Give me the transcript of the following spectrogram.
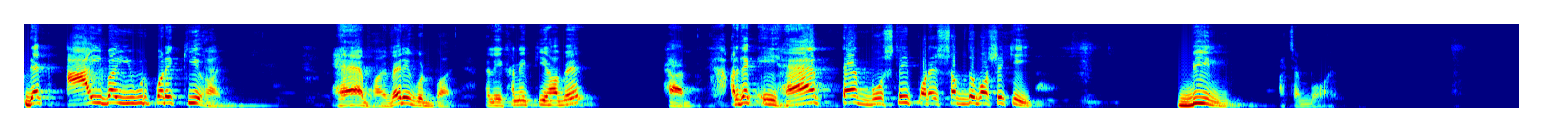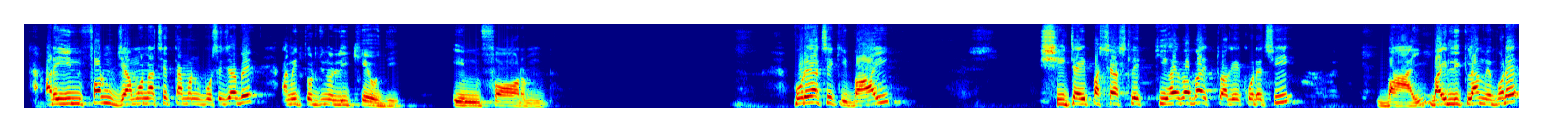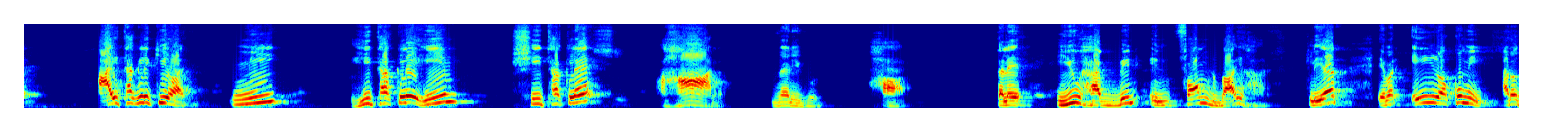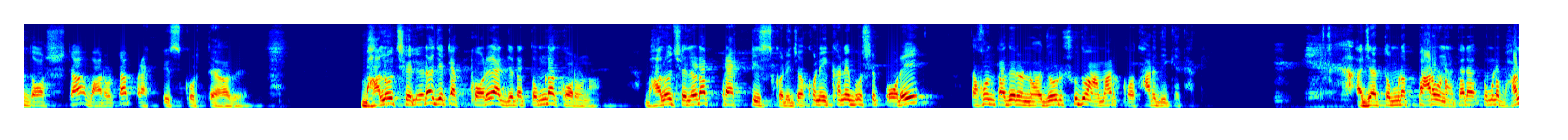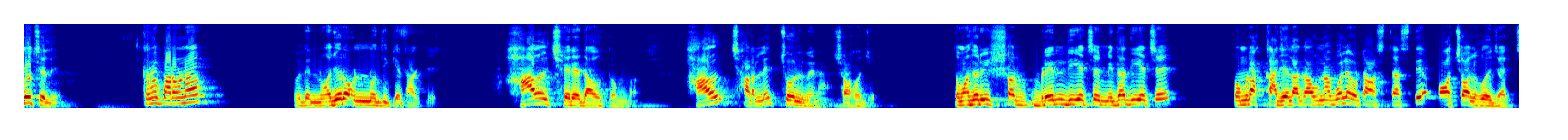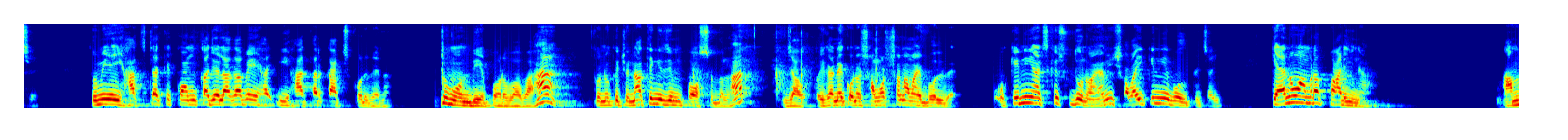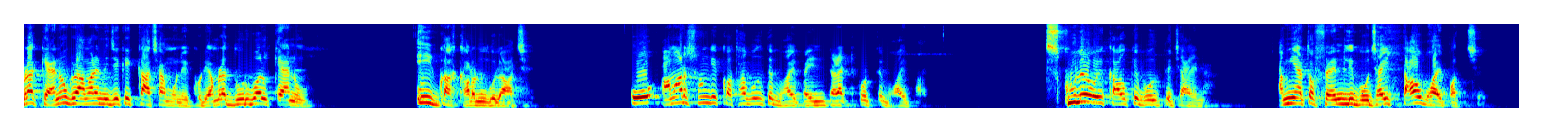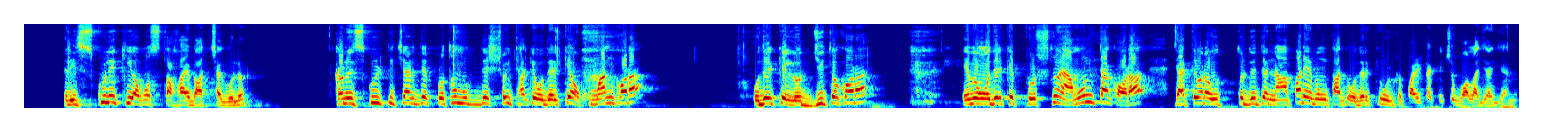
দেখ আই বা ইউর পরে কি হয়? হ্যাভ হয়। ভেরি গুড বয় তাহলে এখানে কি হবে? হ্যাভ আর দেখ, এই হ্যাভ ট্যাব বসলেই পরের শব্দ বসে কি? বিন। আচ্ছা বয় আর ইনফর্ম যেমন আছে তেমন বসে যাবে। আমি তোর জন্য লিখেও দিই। ইনফর্মড পড়ে আছে কি? বাই সিটাই পাশে আসলে কি হয় বাবা? একটু আগে করেছি। বাই বাই লিখলাম এরপরে আই থাকলে কি হয়? মি, হি থাকলে হিম সি থাকলে হার। Very good her. তাহলে you have been informed by her clear এবার এই রকমই আরও দশটা, বারোটা প্র্যাকটিস করতে হবে। ভালো ছেলেরা যেটা করে আর যেটা তোমরা করো না। ভালো ছেলেরা প্র্যাকটিস করে। যখন এখানে বসে পড়ে, তখন তাদের নজর শুধু আমার কথার দিকে থাকে। আর যা তোমরা পারো না, তারা তোমরা ভালো ছেলে। কেন পারো না? ওদের নজর অন্যদিকে থাকে। হাল ছেড়ে দাও তোমরা। হাল ছাড়লে চলবে না সহজে। তোমাদের ঈশ্বর ব্রেন দিয়েছে, মেধা দিয়েছে, তোমরা কাজে লাগাও না বলে ওটা আস্তে আস্তে অচল হয়ে যাচ্ছে। তুমি এই হাতটাকে কম কাজে লাগাবে, এই হাত আর কাজ করবে না। একটু মন দিয়ে পড়ো বাবা হ্যাঁ? কোনো কিছু নাথিং ইজ ইম্পসিবল হ্যাঁ? যাও, ওইখানে কোনো সমস্যা না আমায় বলবে। ওকে নিয়ে আজকে শুধু নয়, আমি সবাইকে নিয়ে বলতে চাই, কেন আমরা পারি না? আমরা কেন গ্রামারে নিজেকে কাঁচা মনে করি? আমরা দুর্বল কেন? এই কারণগুলো আছে। ও আমার সঙ্গে কথা বলতে ভয় পায় ইন্টারাক্ট করতে ভয় পায়। স্কুলে ওই কাউকে বলতে চায় না। আমি এত ফ্রেন্ডলি বোঝাই, তাও ভয় পাচ্ছে। তাহলে স্কুলে কি অবস্থা হয় বাচ্চাগুলোর? কারণ স্কুল টিচারদের প্রথম উদ্দেশ্যই থাকে ওদেরকে অপমান করা, ওদেরকে লজ্জিত করা, এবং ওদেরকে প্রশ্ন এমনটা করা যাতে ওরা উত্তর দিতে না পারে এবং তাদের ওদেরকে উল্টো পাল্টা কিছু বলা যায় যেন।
